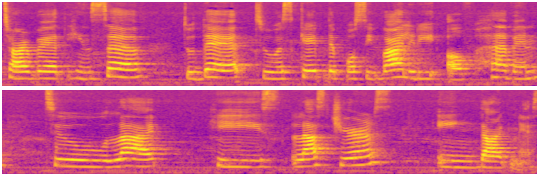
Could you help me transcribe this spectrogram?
starved himself to death to escape the possibility of having to live his last years in darkness.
